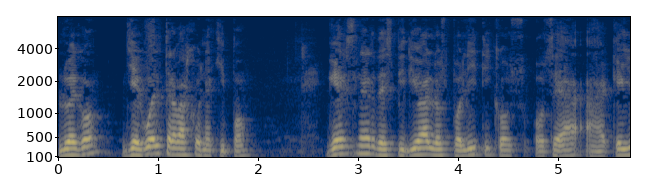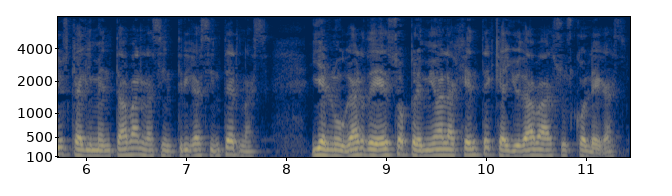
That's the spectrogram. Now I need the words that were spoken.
Luego llegó el trabajo en equipo. Gerstner despidió a los políticos, o sea, a aquellos que alimentaban las intrigas internas, y en lugar de eso premió a la gente que ayudaba a sus colegas.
